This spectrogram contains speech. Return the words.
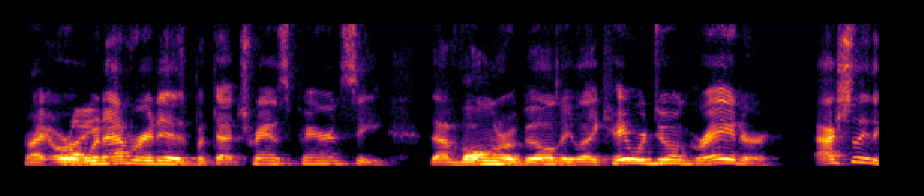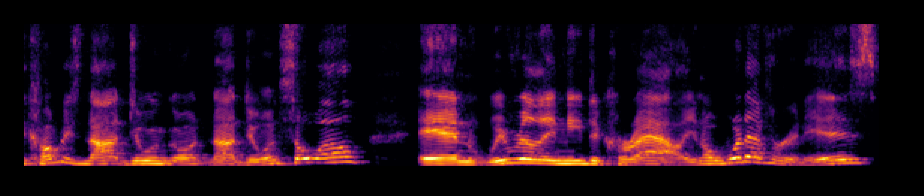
right? Or Right. whatever it is. But that transparency, that vulnerability, like, hey, we're doing great, or actually the company's not doing going not doing so well, and we really need to corral, you know, whatever it is.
